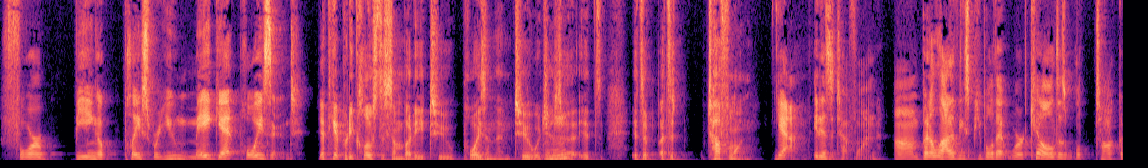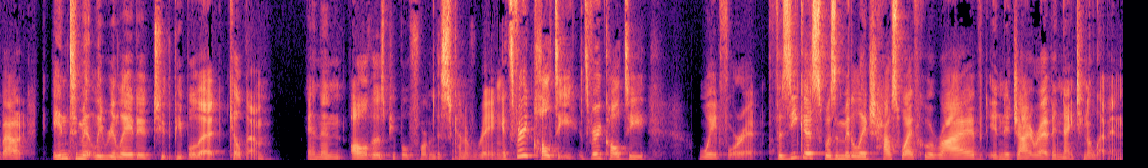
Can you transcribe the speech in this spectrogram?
for being a place where you may get poisoned. You have to get pretty close to somebody to poison them too, which is a it's it's a it's a tough one. Yeah, it is a tough one. Um, but a lot of these people that were killed, as we'll talk about, intimately related to the people that killed them. And then all of those people form this kind of ring. It's very culty. It's very culty. Wait for it. Fazekas was a middle aged housewife who arrived in Nagyrév in 1911.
